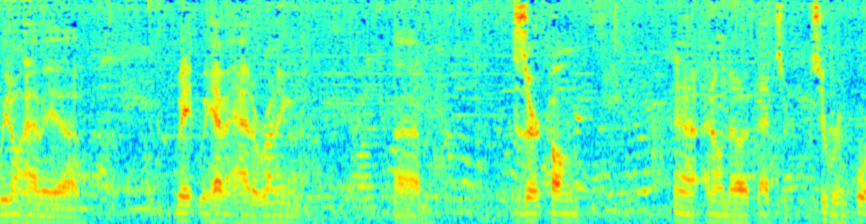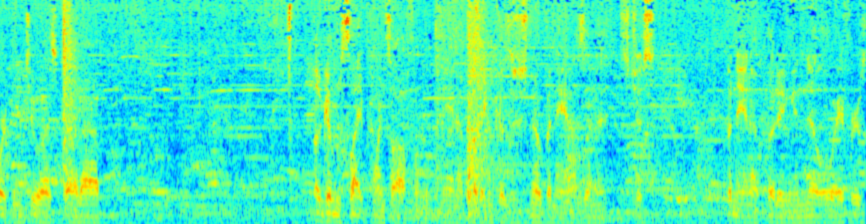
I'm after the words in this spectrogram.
We don't have a. Uh, we, we haven't had a running um, dessert column. Uh, I don't know if that's super important to us, but uh, I'll give them slight points off on the banana pudding because there's no bananas in it. It's just banana pudding and Nilla wafers.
